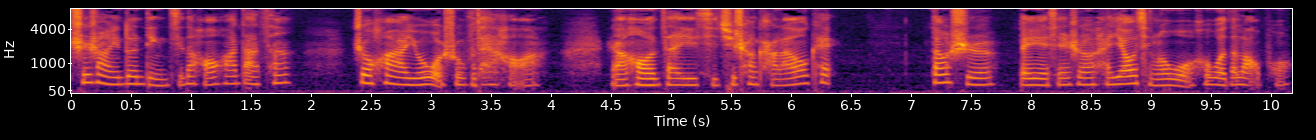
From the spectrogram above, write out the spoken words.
吃上一顿顶级的豪华大餐。这话由我说不太好啊。然后再一起去唱卡拉 OK。当时北野先生还邀请了我和我的老婆，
